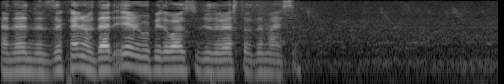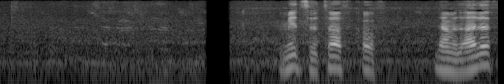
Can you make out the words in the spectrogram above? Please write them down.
and then the zikain of that ear would be the ones to do the rest of the ma'aser. Mitzvah Tov Kof Damed Aleph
